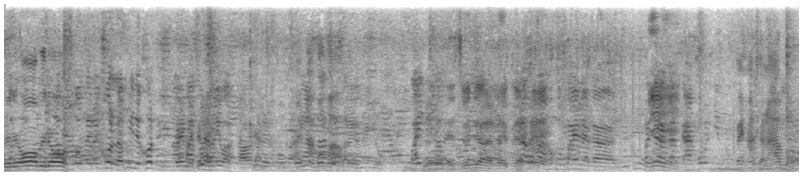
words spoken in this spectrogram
วิดีโอวิดีโอสุดยอดเลยเพื่อนเลยนี่ไปหาสลามบอก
